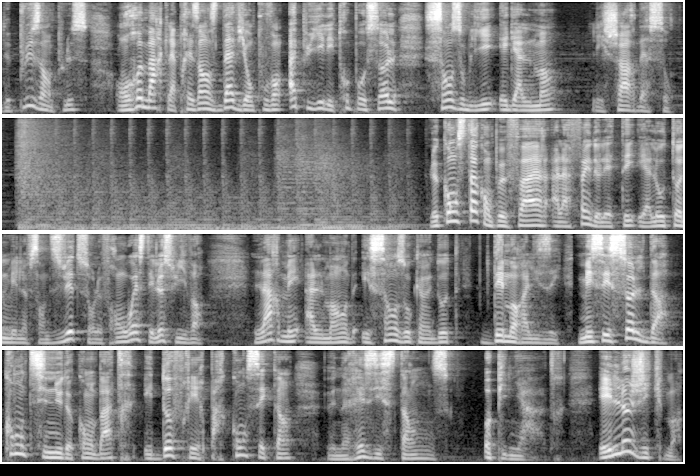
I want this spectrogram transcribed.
De plus en plus, on remarque la présence d'avions pouvant appuyer les troupes au sol, sans oublier également les chars d'assaut. Le constat qu'on peut faire à la fin de l'été et à l'automne 1918 sur le front ouest est le suivant. L'armée allemande est sans aucun doute démoralisée, mais ses soldats continuent de combattre et d'offrir par conséquent une résistance opiniâtre. Et logiquement,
